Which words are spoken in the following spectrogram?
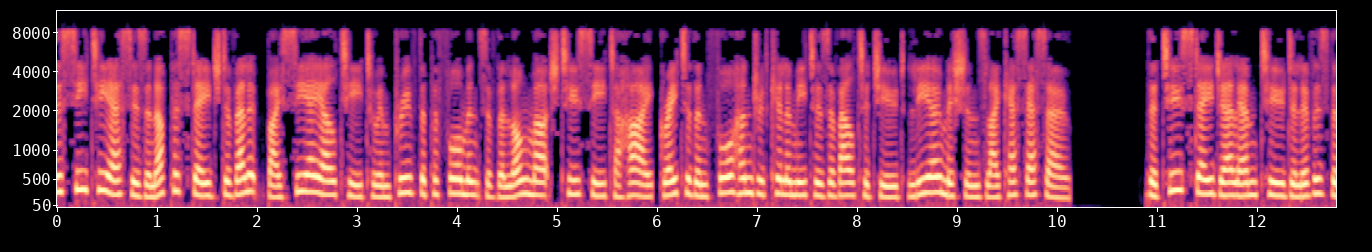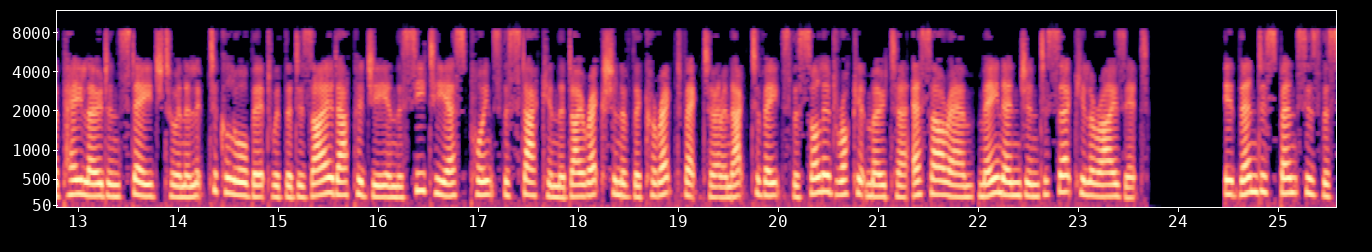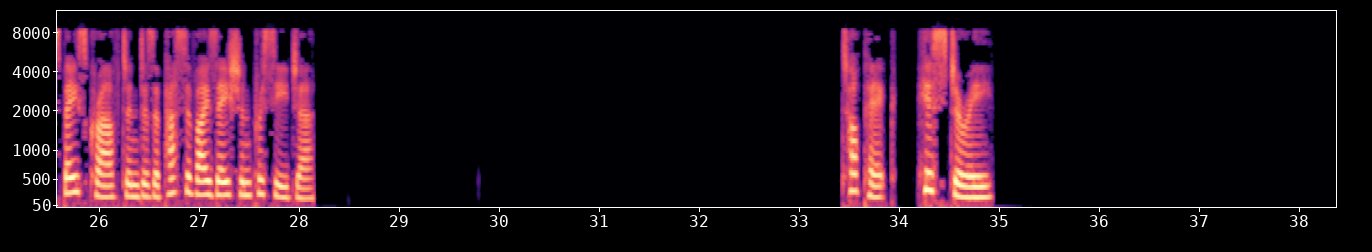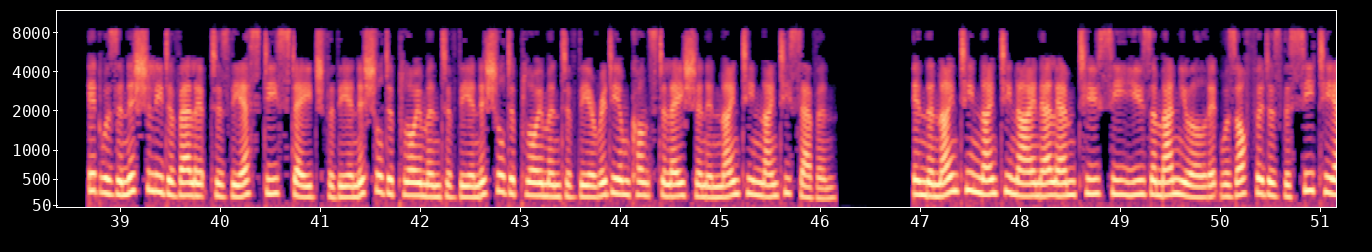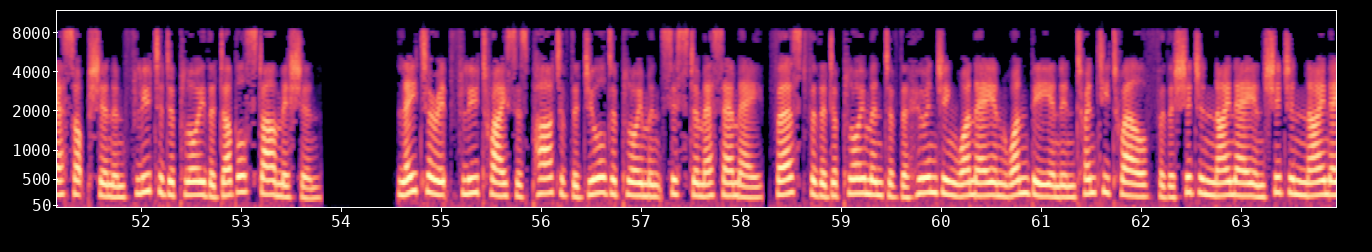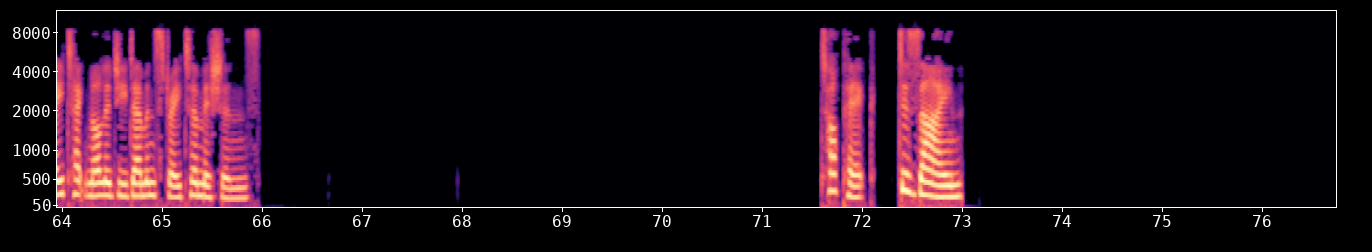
The CTS is an upper stage developed by CALT to improve the performance of the Long March 2C to high greater than 400 km of altitude LEO missions like SSO. The two-stage LM-2 delivers the payload and stage to an elliptical orbit with the desired apogee and the CTS points the stack in the direction of the correct vector and activates the solid rocket motor SRM main engine to circularize it. It then dispenses the spacecraft and does a passivization procedure. History It was initially developed as the SD stage for the initial deployment of the initial deployment of the Iridium constellation in 1997. In the 1999 LM2C user manual it was offered as the CTS option and flew to deploy the Double Star mission. Later it flew twice as part of the Dual Deployment System SMA, first for the deployment of the Huanjing 1A and 1B and in 2012 for the Shijian 9A and Shijian 9A technology demonstrator missions. Design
